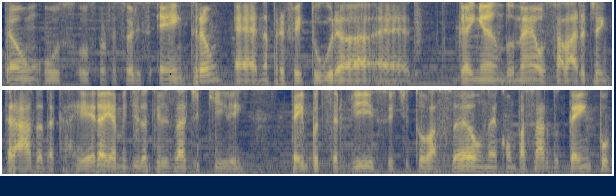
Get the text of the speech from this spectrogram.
Então, os, os professores entram é, na Prefeitura é, ganhando né, o salário de entrada da carreira e à medida que eles adquirem tempo de serviço e titulação, né, com o passar do tempo,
